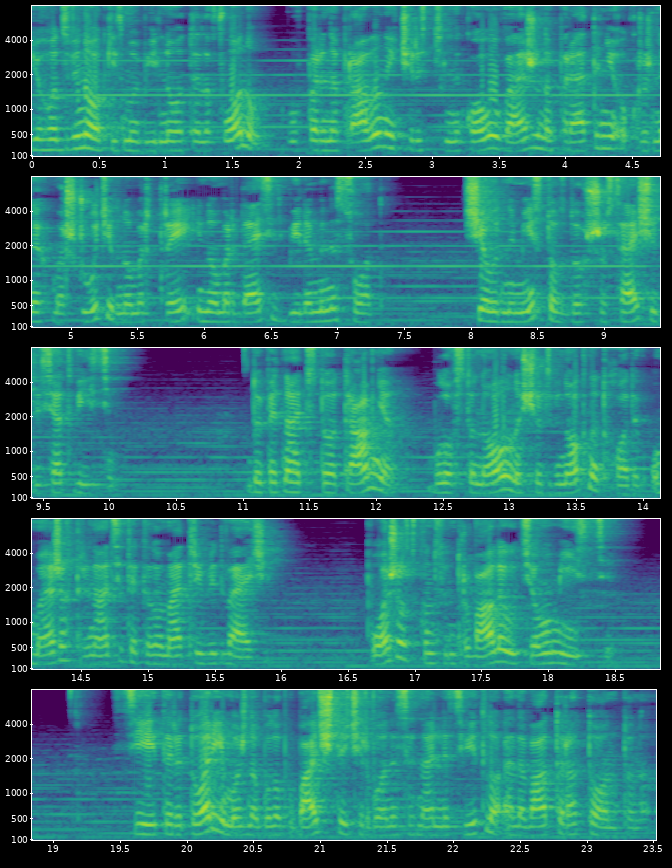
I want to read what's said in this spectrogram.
Його дзвінок із мобільного телефону був перенаправлений через стільникову вежу на перетині окружних маршрутів номер 3 і номер 10 біля Міннесот. Ще одне місто вздовж шосе 68. До 15 травня було встановлено, що дзвінок надходив у межах 13 км від вежі. Пошук сконцентрували у цьому місці. Цієї території можна було побачити червоне сигнальне світло елеватора Тонтона.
